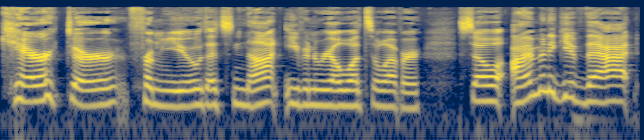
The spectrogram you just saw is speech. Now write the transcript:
character from you that's not even real whatsoever. So I'm going to give that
